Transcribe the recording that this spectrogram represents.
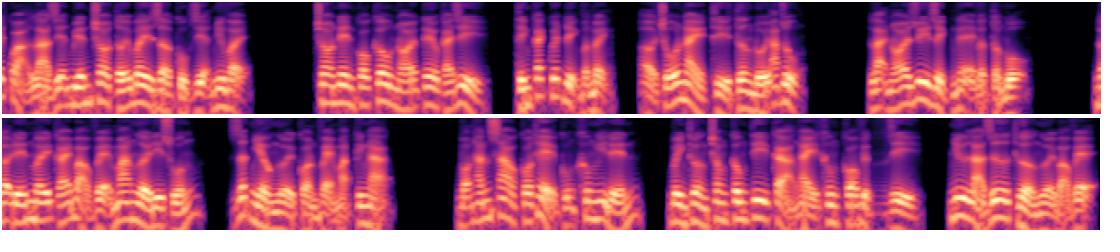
kết quả là diễn biến cho tới bây giờ cục diện như vậy. Cho nên có câu nói kêu cái gì tính cách quyết định vận mệnh, ở chỗ này thì tương đối áp dụng. Lại nói duy dịch nghệ được toàn bộ. Đợi đến mấy cái bảo vệ mang người đi xuống, rất nhiều người còn vẻ mặt kinh ngạc. Bọn hắn sao có thể cũng không nghĩ đến, bình thường trong công ty cả ngày không có việc gì, như là dư thừa người bảo vệ,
